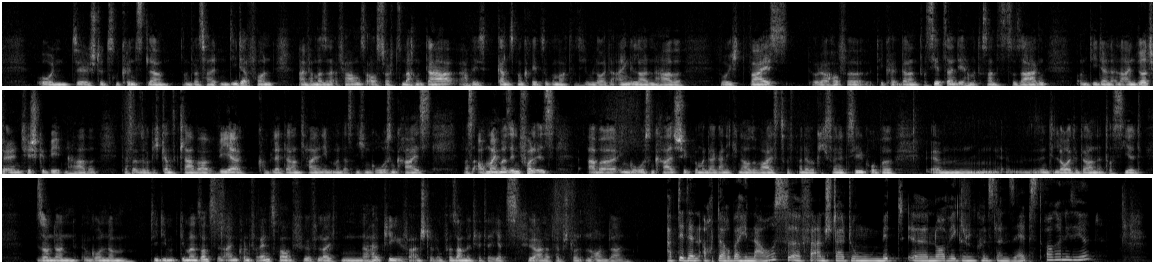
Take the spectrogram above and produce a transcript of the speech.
Und äh, stützen Künstler. Und was halten die davon, einfach mal so einen Erfahrungsaustausch zu machen. Da habe ich es ganz konkret so gemacht, dass ich Leute eingeladen habe, wo ich weiß oder hoffe, die könnten daran interessiert sein, die haben Interessantes zu sagen und die dann an einen virtuellen Tisch gebeten habe, dass also wirklich ganz klar war, wer komplett daran teilnimmt, man das nicht in großen Kreis, was auch manchmal sinnvoll ist, aber in großen Kreis schickt, wo man da gar nicht genauso weiß, trifft man da wirklich seine Zielgruppe, ähm, sind die Leute daran interessiert, sondern im Grunde genommen die, die, die man sonst in einem Konferenzraum für vielleicht eine halbtägige Veranstaltung versammelt hätte, jetzt für anderthalb Stunden online. Habt ihr denn auch darüber hinaus äh, Veranstaltungen mit äh, norwegischen Künstlern selbst organisiert?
